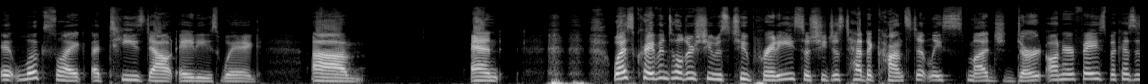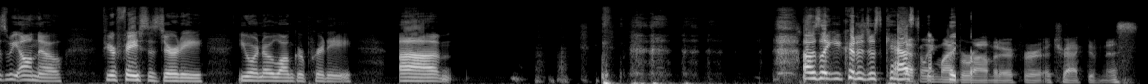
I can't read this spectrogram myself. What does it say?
it looks like a teased out '80s wig, um, and Wes Craven told her she was too pretty, so she just had to constantly smudge dirt on her face because, as we all know, if your face is dirty, you are no longer pretty. Um, I was like, you could have just cast. Definitely my barometer for attractiveness.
